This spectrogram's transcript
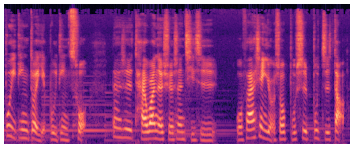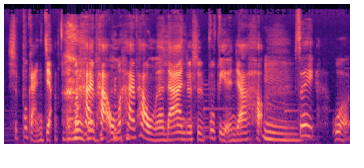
不一定对，也不一定错。但是台湾的学生其实我发现有时候不是不知道，是不敢讲。我们害怕，我们害怕我们的答案就是不比人家好。嗯，所以。我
